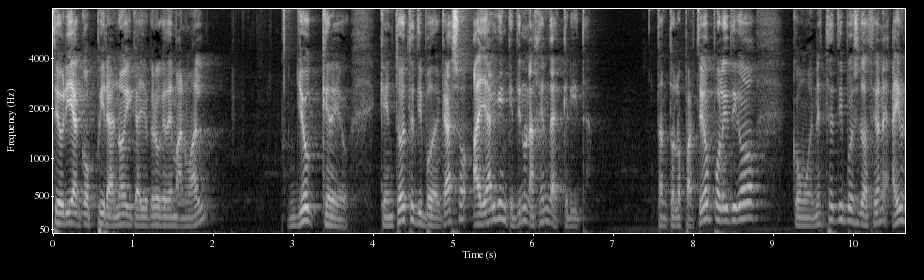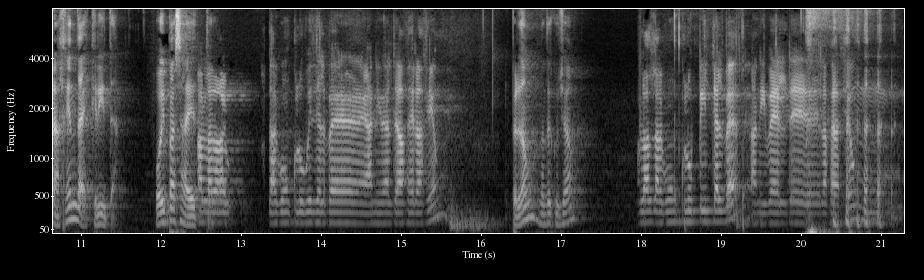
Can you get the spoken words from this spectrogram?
teoría conspiranoica, yo creo que de manual, yo creo que en todo este tipo de casos hay alguien que tiene una agenda escrita. Tanto en los partidos políticos como en este tipo de situaciones hay una agenda escrita. Hoy pasa esto. ¿Habla de algún club Bilderberg a nivel de la federación? ¿Perdón? ¿No te he escuchado? ¿Hablas de algún club Bilderberg a nivel de la federación?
